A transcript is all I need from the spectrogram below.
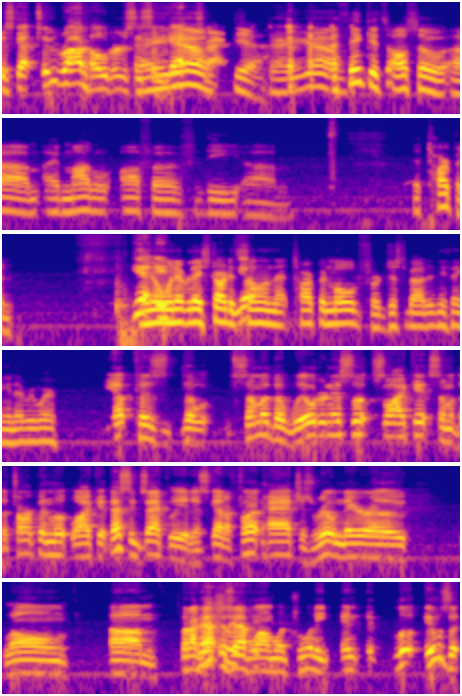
it's got two rod holders and some you gap go. track. yeah. There you go. I think it's also um, a model off of the um, the tarpon. Yeah, you know, it- whenever they started yep. selling that tarpon mold for just about anything and everywhere. Yep, because the some of the wilderness looks like it, some of the tarpon look like it. That's exactly it. It's got a front hatch, it's real narrow, long. Um, but I got this Actually, Avalon 120, and it, look, it was a,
